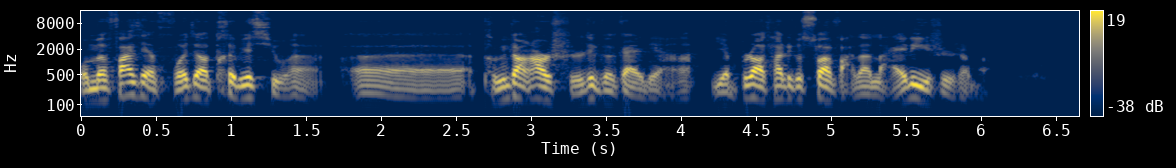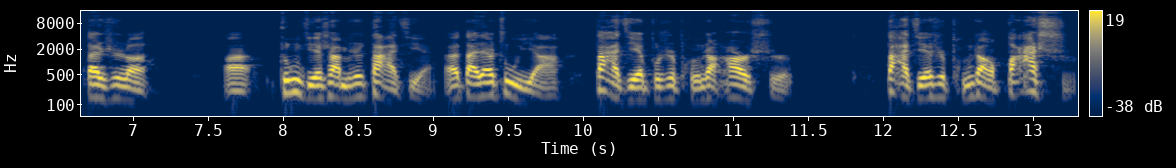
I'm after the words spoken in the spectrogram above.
我们发现佛教特别喜欢呃膨胀二十这个概念啊，也不知道它这个算法的来历是什么，但是呢。啊，中节上面是大节啊，大家注意啊，大节不是膨胀二十，大节是膨胀八十。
